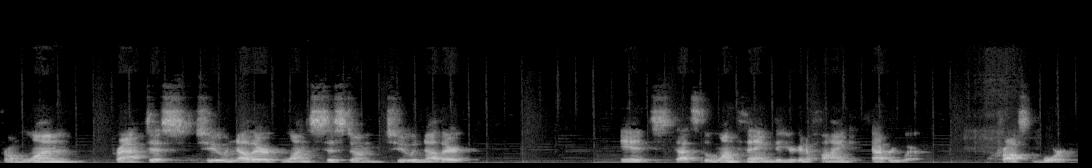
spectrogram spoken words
From one practice to another, one system to another, it's that's the one thing that you're going to find everywhere across the board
